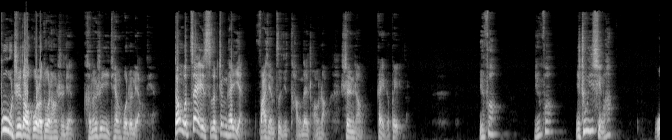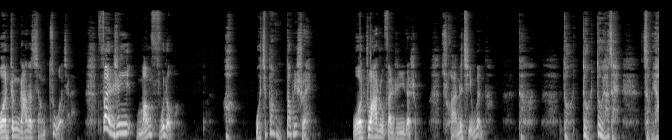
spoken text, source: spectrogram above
不知道过了多长时间，可能是一天或者两天。当我再一次睁开眼，发现自己躺在床上，身上盖着被子。云峰，云峰，你终于醒了！我挣扎着想坐起来，范神医忙扶着我。啊，我去帮你倒杯水。我抓住范神医的手，喘着气问他：“豆豆豆豆芽仔怎么样？”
